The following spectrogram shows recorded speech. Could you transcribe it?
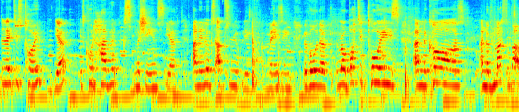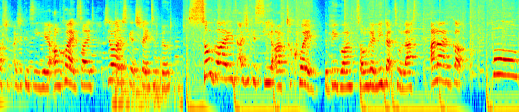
the latest toy, yeah. It's called Havex Machines, yeah. And it looks absolutely amazing with all the robotic toys and the cars and a massive battleship as you can see here. I'm quite excited. So you know what, let's get straight into the build. So guys, as you can see, I've took away the big one. So I'm gonna leave that till last. And I've got four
